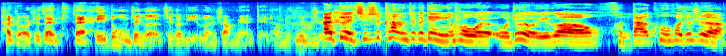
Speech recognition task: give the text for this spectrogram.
他主要是在在黑洞这个这个理论上面给他们一些支持。哎，对，其实看了这个电影以后，我有我就有一个很大的困惑，就是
